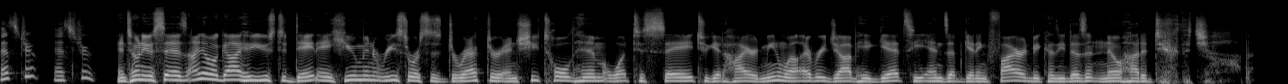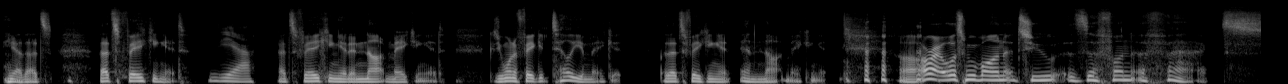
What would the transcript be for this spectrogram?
That's true. That's true. Antonio says, I know a guy who used to date a human resources director, and she told him what to say to get hired. Meanwhile, every job he gets, he ends up getting fired because he doesn't know how to do the job. Yeah, that's that's faking it. Yeah. That's faking it and not making it. Because you want to fake it till you make it. But that's faking it and not making it. uh, all right, well, let's move on to the fun facts.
